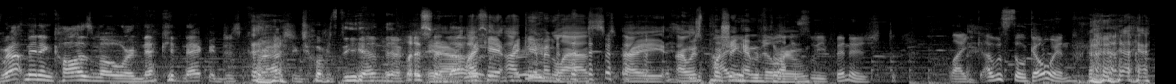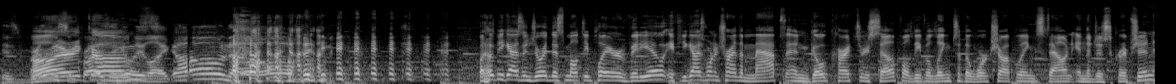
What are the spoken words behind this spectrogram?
Scrapman and Cosmo were neck and neck and just crashing towards the end there. Listen, Yeah, that I came, I came in last. I I was I pushing didn't him realize through. We finished. Like I was still going. Is Oh, really here surprisingly comes. like, oh no. I hope you guys enjoyed this multiplayer video. If you guys want to try the maps and go-karts yourself, I'll leave a link to the workshop links down in the description.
